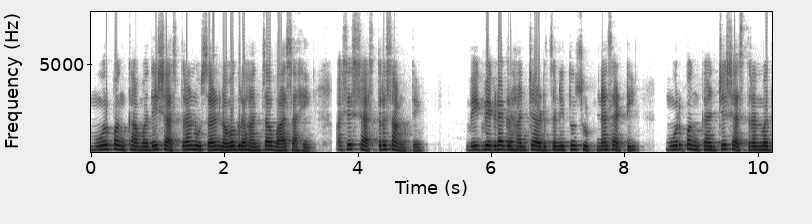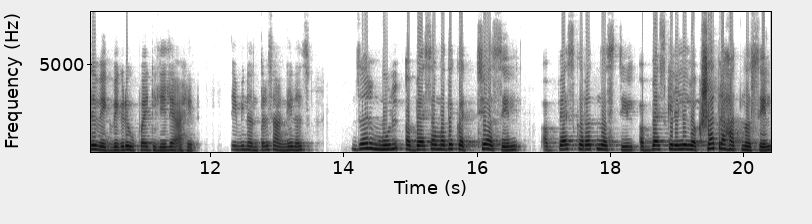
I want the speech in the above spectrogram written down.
मोरपंखामध्ये शास्त्रानुसार नवग्रहांचा वास आहे. असे शास्त्र सांगते. वेगवेगळ्या ग्रहांच्या अडचणीतून सुटण्यासाठी मोरपंखांचे शास्त्रांमध्ये वेगवेगळे उपाय दिलेले आहेत. ते मी नंतर सांगेनच. जर मूल अभ्यासामध्ये कच्चे असेल अभ्यास करत नसतील अभ्यास केलेले लक्षात राहत नसेल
